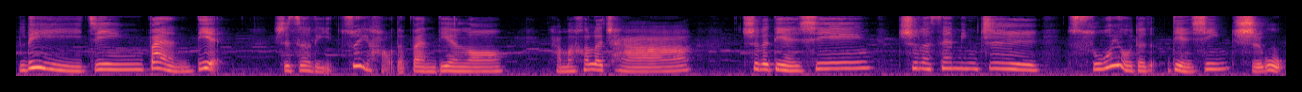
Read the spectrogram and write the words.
丽晶饭店，是这里最好的饭店喽。他们喝了茶，吃了点心，吃了三明治，所有的点心食物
